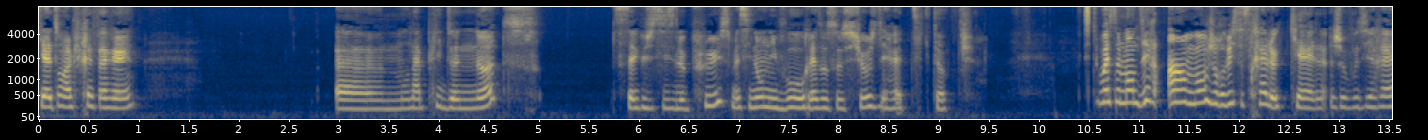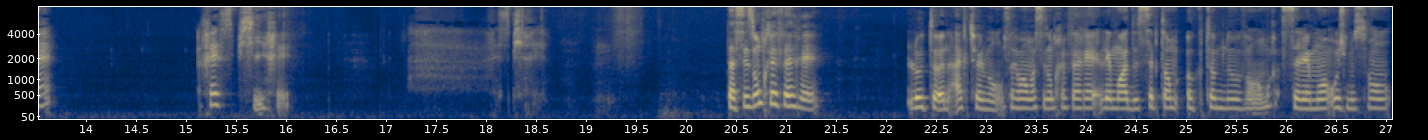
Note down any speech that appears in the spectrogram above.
Quelle est ton appli préférée euh, Mon appli de notes, c'est celle que j'utilise le plus, mais sinon niveau réseaux sociaux, je dirais TikTok. Si tu pouvais seulement dire un mot aujourd'hui, ce serait lequel? Je vous dirais respirer. Respirer. Ta saison préférée? L'automne actuellement, c'est vraiment ma saison préférée. Les mois de septembre, octobre, novembre, c'est les mois où je me sens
